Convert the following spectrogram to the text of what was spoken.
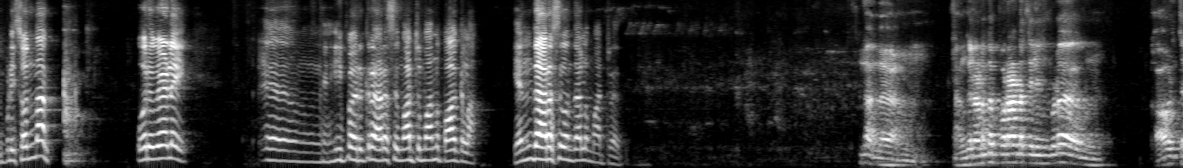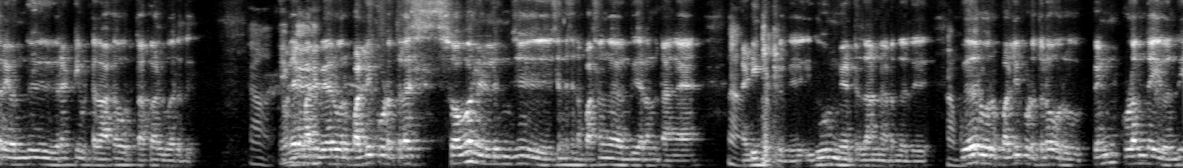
இப்படி சொன்னா ஒருவேளை இப்ப இருக்கிற அரசு மாற்றுமான்னு பார்க்கலாம். எந்த அரசு வந்தாலும் மாற்றாது. அந்த அங்க நடந்த போராட்டத்திலும் கூட காவல்துறை வந்து விரட்டி விட்டதாக ஒரு தகவல் வருது. அதே மாதிரி வேற ஒரு பள்ளிக்கூடத்துல சுவர் இழிஞ்சு சின்ன சின்ன பசங்க வந்து இறந்துட்டாங்க. அடிபட்டிருக்கு. இதுவும் நேற்று தான் நடந்தது. வேறு ஒரு பள்ளிக்கூடத்துல ஒரு பெண் குழந்தை வந்து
